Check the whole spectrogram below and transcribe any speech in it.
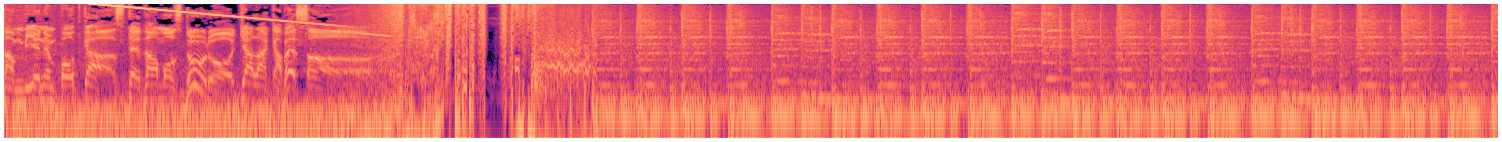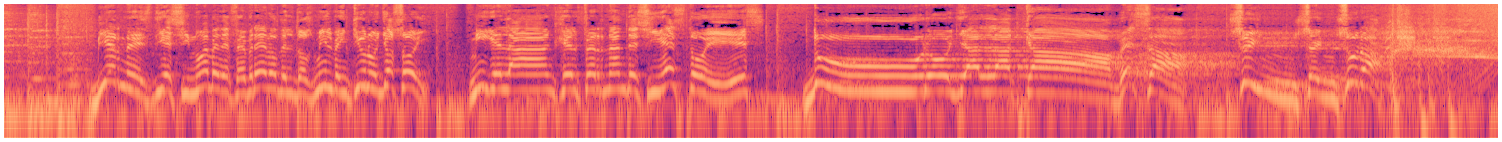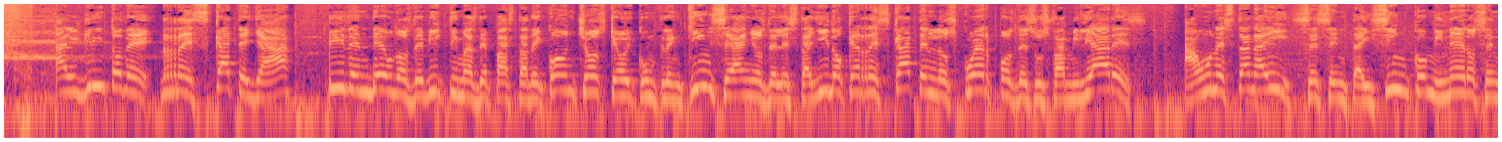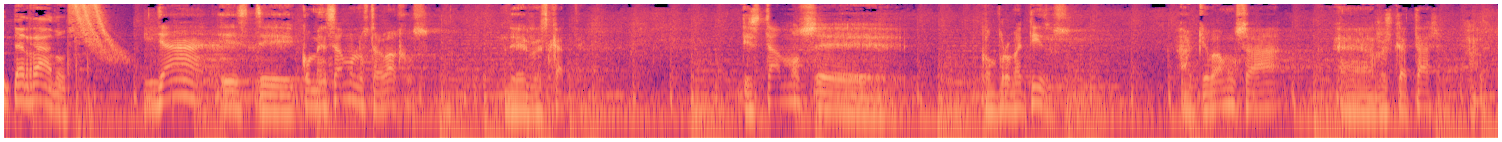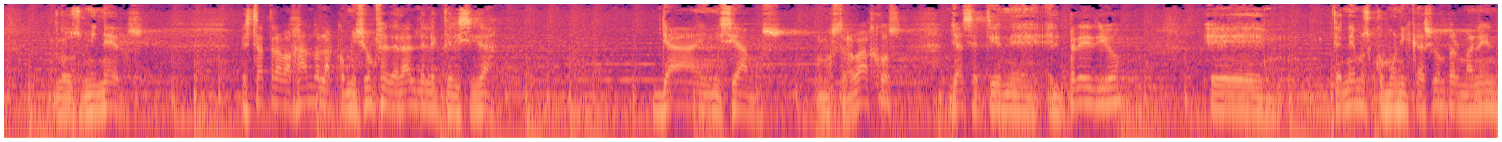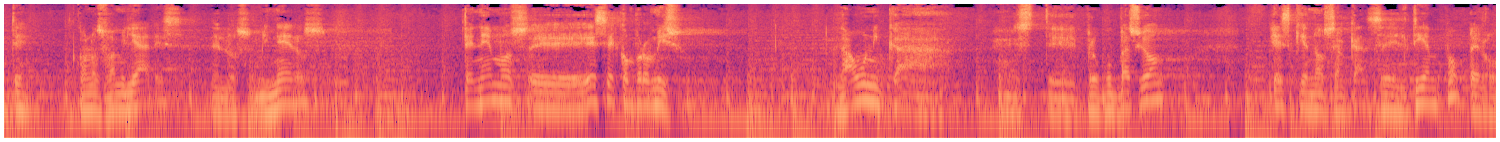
También en podcast te damos duro y a la cabeza. Viernes 19 de febrero del 2021 yo soy Miguel Ángel Fernández y esto es duro y a la cabeza sin censura. Al grito de rescate ya, piden deudos de víctimas de pasta de conchos que hoy cumplen 15 años del estallido que rescaten los cuerpos de sus familiares. Aún están ahí 65 mineros enterrados. Ya este, comenzamos los trabajos de rescate. Estamos eh, comprometidos a que vamos a, a rescatar los mineros. Está trabajando la Comisión Federal de Electricidad. Ya iniciamos los trabajos, ya se tiene el predio eh, tenemos comunicación permanente con los familiares de los mineros, tenemos eh, ese compromiso. La única este, preocupación es que nos alcance el tiempo, pero...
